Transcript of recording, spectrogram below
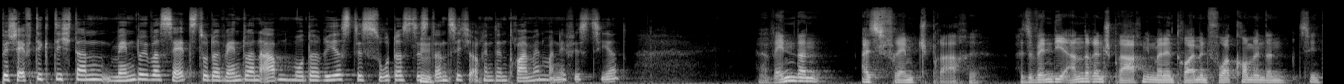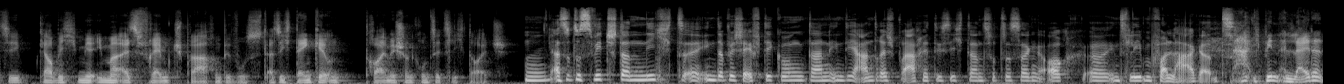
Beschäftigt dich dann, wenn du übersetzt oder wenn du einen Abend moderierst, es so, dass das hm. dann sich auch in den Träumen manifestiert? Wenn dann als Fremdsprache. Also wenn die anderen Sprachen in meinen Träumen vorkommen, dann sind sie, glaube ich, mir immer als Fremdsprachen bewusst. Also ich denke und träume schon grundsätzlich Deutsch. Mhm. Also du switcht dann nicht äh, in der Beschäftigung dann in die andere Sprache, die sich dann sozusagen auch äh, ins Leben verlagert. Ja, ich bin leider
